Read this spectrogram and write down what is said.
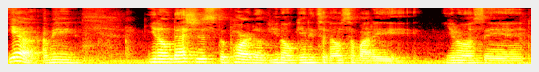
Yeah, I mean, you know, that's just the part of, you know, getting to know somebody, you know what I'm saying?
